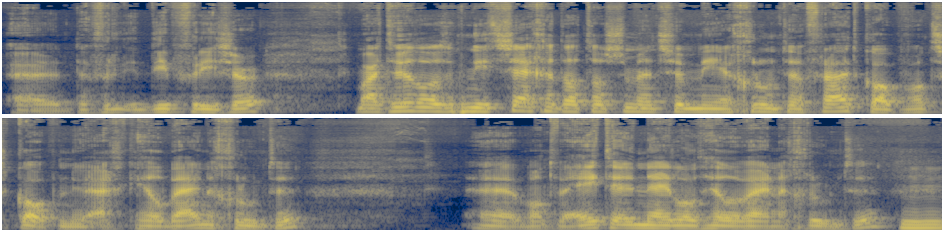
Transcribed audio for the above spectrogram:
de diepvriezer. Maar het wil ook niet zeggen dat als mensen meer groente en fruit kopen, want ze kopen nu eigenlijk heel weinig groente. want we eten in Nederland heel weinig groente. Mhm.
